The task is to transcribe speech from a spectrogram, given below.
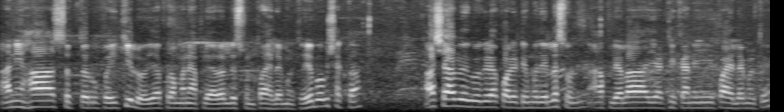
आणि हा सत्तर रुपये किलो याप्रमाणे आपल्याला लसूण पाहायला मिळतो हे बघू शकता. अशा वेगवेगळ्या क्वालिटीमध्ये लसूण आपल्याला या ठिकाणी पाहायला मिळतो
